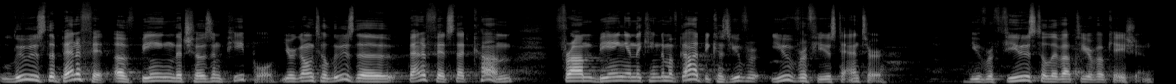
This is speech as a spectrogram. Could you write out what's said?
lose the benefit of being the chosen people. You're going to lose the benefits that come from being in the kingdom of God because you've, you've refused to enter. You've refused to live up to your vocation.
